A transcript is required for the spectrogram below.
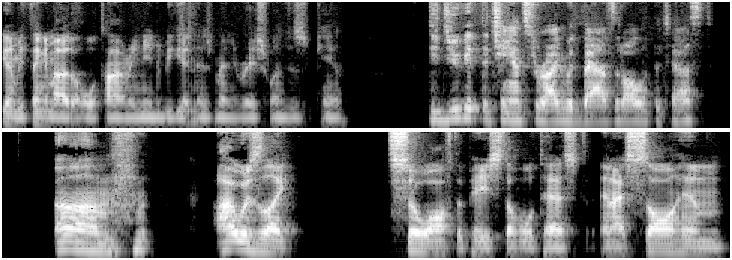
going to be thinking about it the whole time. You need to be getting as many race wins as you can. Did you get the chance to ride with Baz at all at the test? Um, I was like so off the pace the whole test, and I saw him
